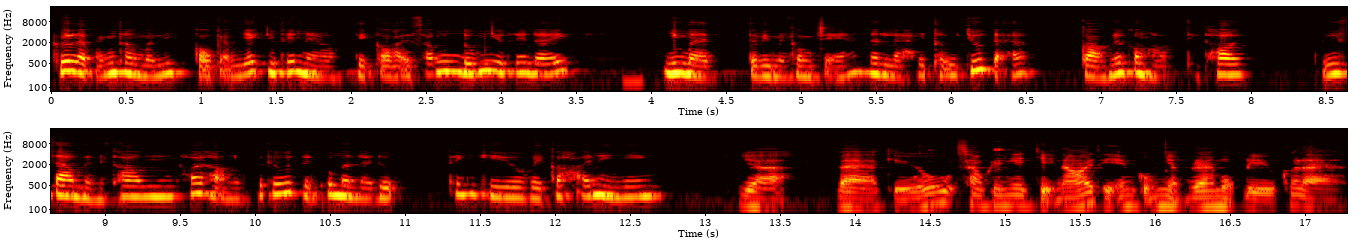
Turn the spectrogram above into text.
cứ là bản thân mình cậu cảm giác như thế nào thì cậu hãy sống đúng như thế đấy. Nhưng mà tại vì mình còn trẻ nên là hãy thử trước đã, còn nếu không hợp thì thôi. Miễn sao mình không hối hận với cái quyết định của mình là được. Thank you vì câu hỏi này nha. Dạ và kiểu sau khi nghe chị nói thì em cũng nhận ra một điều, có là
